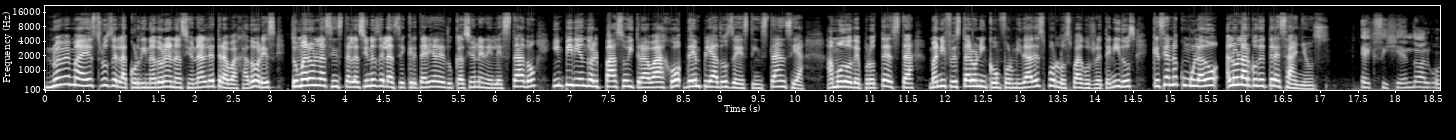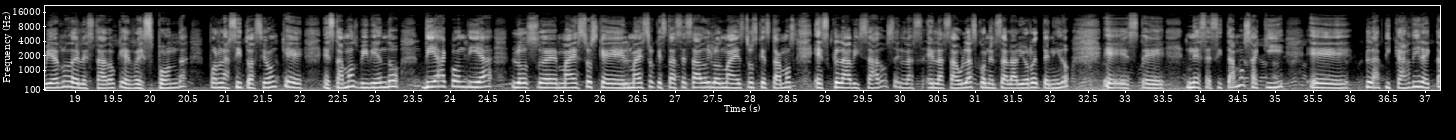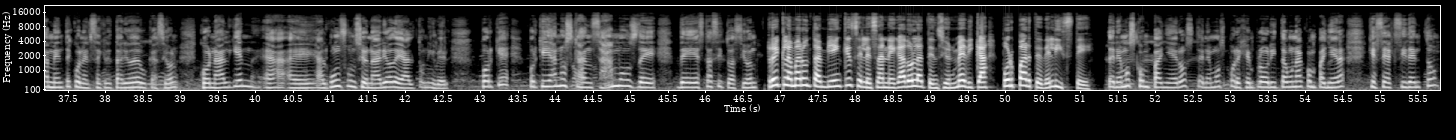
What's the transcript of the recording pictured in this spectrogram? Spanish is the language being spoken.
Nueve maestros de la Coordinadora Nacional de Trabajadores tomaron las instalaciones de la Secretaría de Educación en el Estado, impidiendo el paso y trabajo de empleados de esta instancia. A modo de protesta, manifestaron inconformidades por los pagos retenidos que se han acumulado a lo largo de tres años exigiendo al gobierno del estado que responda por la situación que estamos viviendo día con día los eh, maestros que el maestro que está cesado y los maestros que estamos esclavizados en las en las aulas con el salario retenido este necesitamos aquí eh, platicar directamente con el secretario de Educación, con alguien, eh, eh, algún funcionario de alto nivel. ¿Por qué? Porque ya nos cansamos de, de esta situación. Reclamaron también que se les ha negado la atención médica por parte del ISTE. Tenemos compañeros, tenemos por ejemplo ahorita una compañera que se accidentó,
